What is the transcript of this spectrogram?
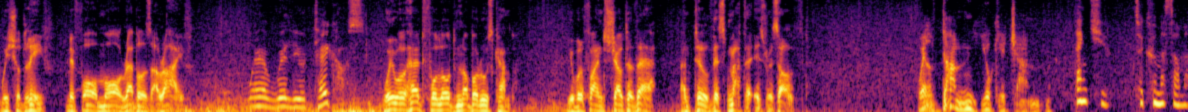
we should leave before more rebels arrive. Where will you take us? We will head for Lord Noboru's camp. You will find shelter there until this matter is resolved. Well done, Yuki-chan. Thank you, Takuma-sama.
